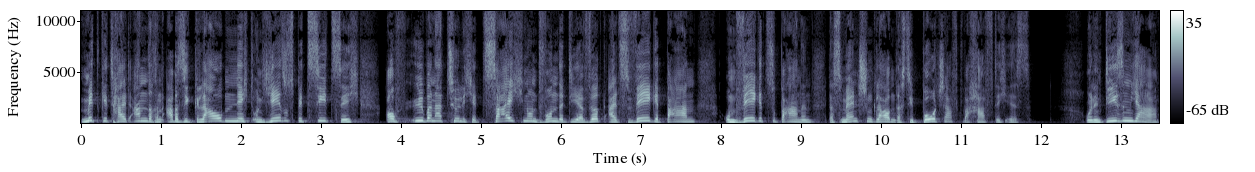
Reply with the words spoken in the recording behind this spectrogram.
mitgeteilt anderen, aber sie glauben nicht. Und Jesus bezieht sich auf übernatürliche Zeichen und Wunder, die er wirkt als Wege bahnen, um Wege zu bahnen, dass Menschen glauben, dass die Botschaft wahrhaftig ist. Und in diesem Jahr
